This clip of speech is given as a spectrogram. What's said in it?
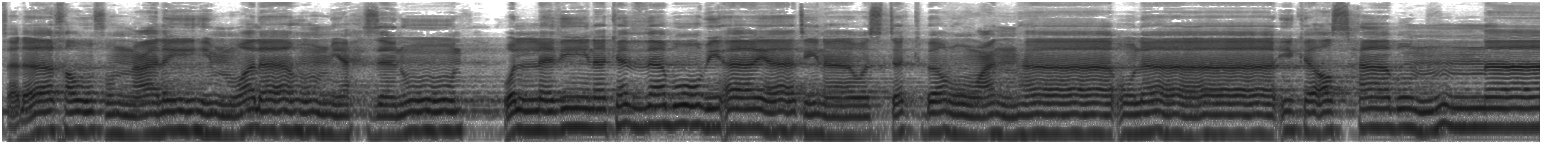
فلا خوف عليهم ولا هم يحزنون والذين كذبوا بآياتنا واستكبروا عنها أولئك أصحاب النار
